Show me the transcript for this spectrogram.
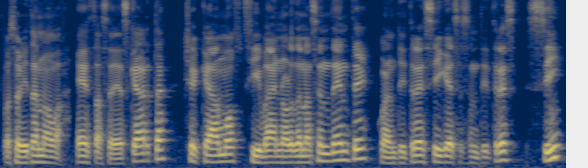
pues ahorita no va. Esta se descarta. Checamos si va en orden ascendente. 43 sigue 63. Sí.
